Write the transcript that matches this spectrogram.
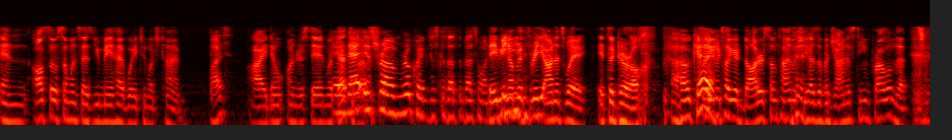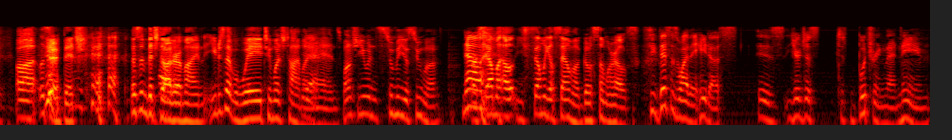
And also, someone says you may have way too much time. what? I don't understand what and that's that about. is from real quick, just because that's the best one. Baby number three on its way. It's a girl. So you're Okay. tell your daughter sometime if she has a vagina steam problem that, uh, listen, bitch, listen, bitch, daughter of mine, you just have way too much time on your Yeah. hands. Why don't you and Suma Yasuma now, or Selma El, Selma Yelselma go somewhere else? see, this is why they hate us. Is you're just just butchering that name.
